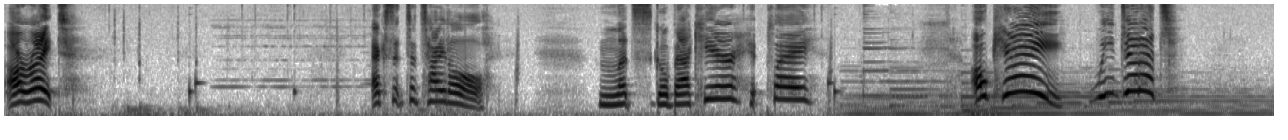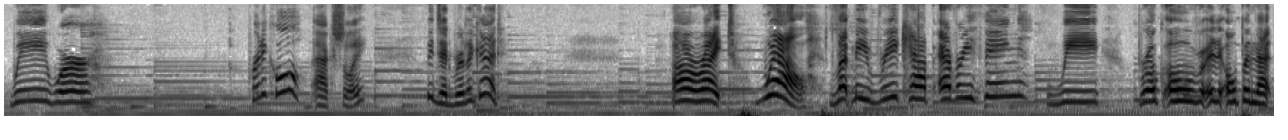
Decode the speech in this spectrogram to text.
All right. Exit to title. Let's go back here, hit play. Okay, we did it. We were pretty cool, actually. We did really good. All right. Well, let me recap everything. We broke over it open that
